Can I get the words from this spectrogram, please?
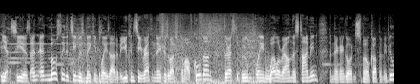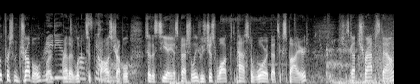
Yes, he is. And and mostly the team is making plays out of it. You can see Wrath of Nature is about to come off cooldown. The rest of Boom playing well around this timing, and they're going to go ahead and smoke up and maybe look for some trouble, or rather look to scanning. cause trouble to this TA especially, who's just walked past a ward that's expired. She's got traps down.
